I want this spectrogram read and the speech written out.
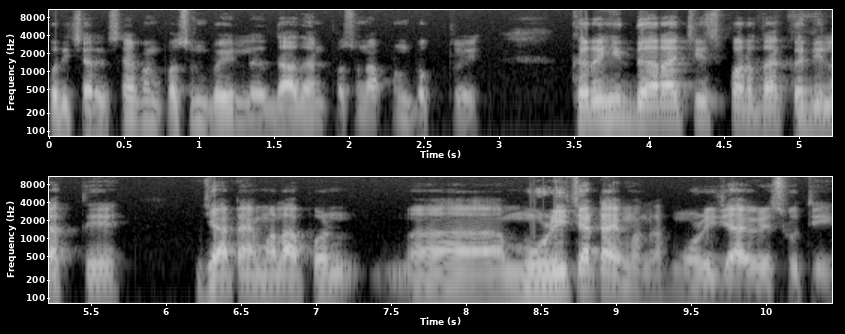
परिचारक साहेबांपासून बघितलं दादांपासून आपण बघतोय. खरं ही दराची स्पर्धा कधी लागते? ज्या टायमाला आपण मुळीच्या टायमाला मुळी ज्यावेळेस होती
